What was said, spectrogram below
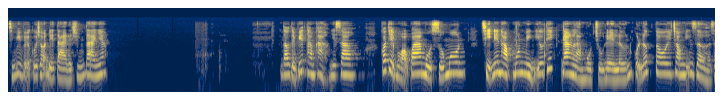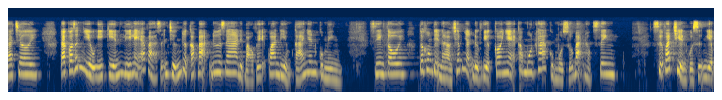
Chính vì vậy cô chọn đề tài để chúng ta nhé. Ta có thể viết tham khảo như sau. Có thể bỏ qua một số môn, chỉ nên học môn mình yêu thích đang là một chủ đề lớn của lớp tôi trong những giờ ra chơi. Đã có rất nhiều ý kiến, lý lẽ và dẫn chứng được các bạn đưa ra để bảo vệ quan điểm cá nhân của mình. Riêng tôi, tôi không thể nào chấp nhận được việc coi nhẹ các môn khác của một số bạn học sinh. Sự phát triển của sự nghiệp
